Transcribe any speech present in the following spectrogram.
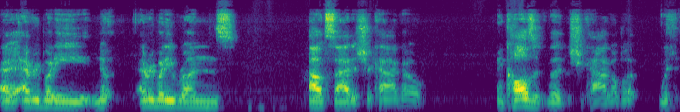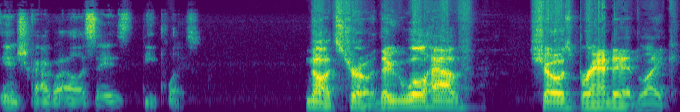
Everybody no everybody runs outside of Chicago and calls it the Chicago, but within Chicago, LSA is the place. No, it's true. They will have shows branded like,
